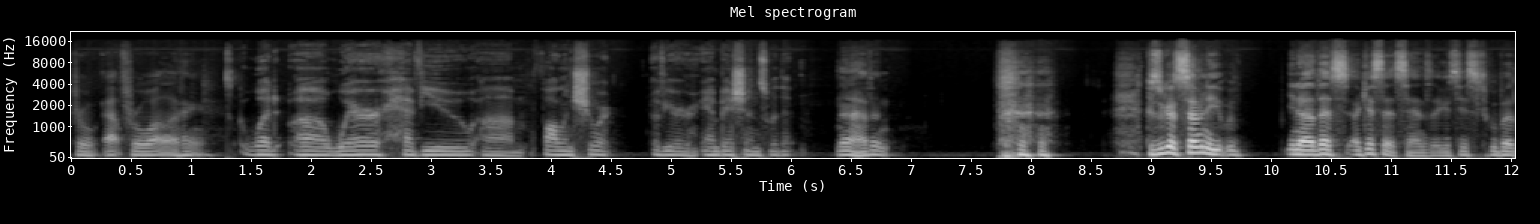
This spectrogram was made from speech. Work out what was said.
for out for a while. I think. What, uh, where have you um, fallen short of your ambitions with it? No, I haven't. Because we've got so many, you know, that's, I guess that sounds egotistical, but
